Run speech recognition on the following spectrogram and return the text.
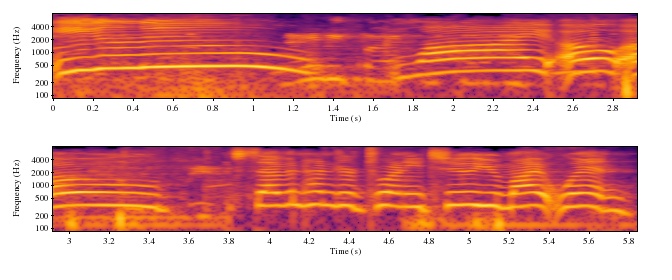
Elu Y O O 722, you might win.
